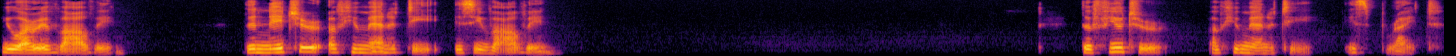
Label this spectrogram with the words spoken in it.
You are evolving. The nature of humanity is evolving. The future of humanity is bright.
